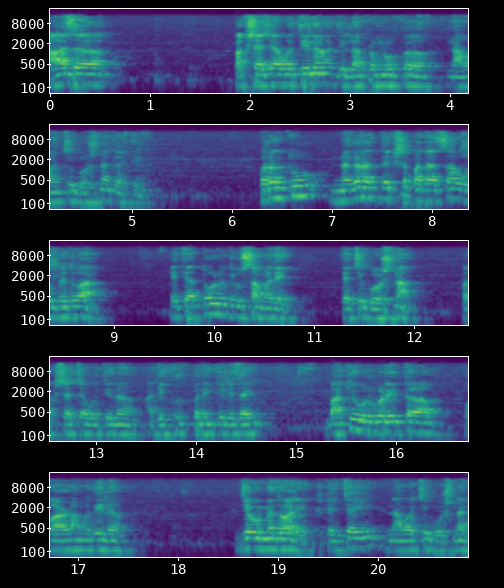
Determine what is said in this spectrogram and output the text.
आज पक्षाच्या वतीनं जिल्हाप्रमुख नावांची घोषणा करतील. परंतु नगराध्यक्षपदाचा उमेदवार येत्या दोन दिवसामध्ये त्याची घोषणा पक्षाच्या वतीनं अधिकृतपणे केली जाईल. बाकी उर्वरित वार्डामधील जे उमेदवार आहेत त्यांच्याही नावाची घोषणा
